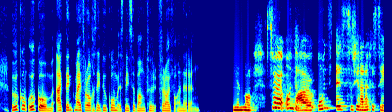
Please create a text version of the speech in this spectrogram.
hoekom hoekom? Ek dink my vraag is net hoekom is mense bang vir vir daai verandering? Ja. So onthou, ons is soos jy nou gesê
